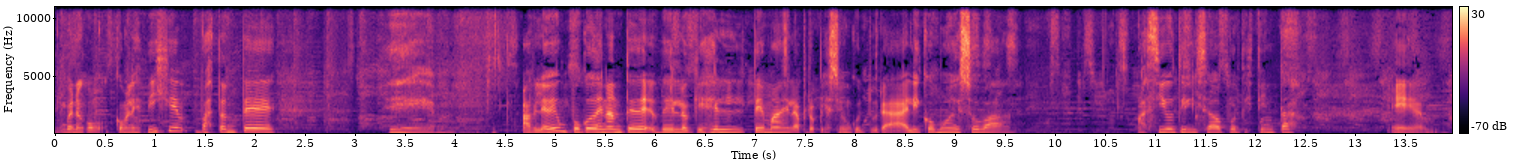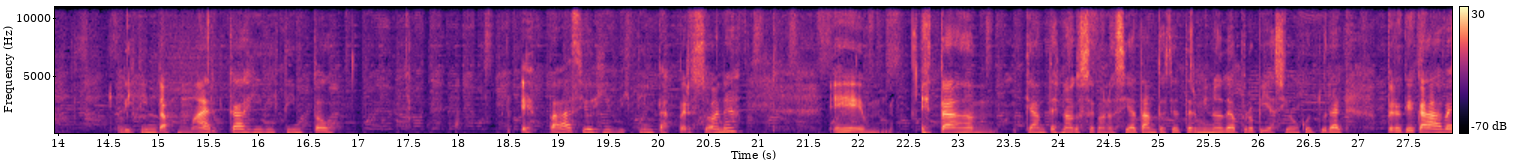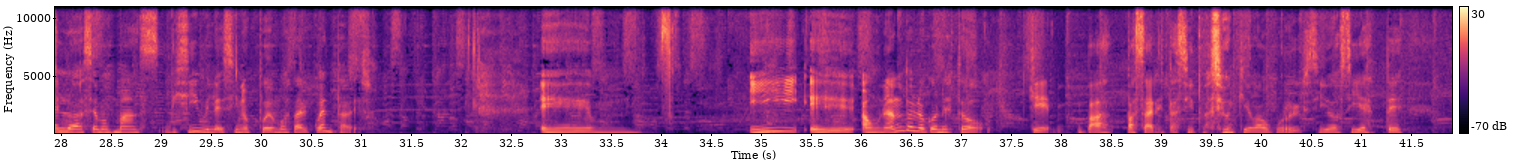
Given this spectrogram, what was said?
bueno, como, les dije, bastante... Eh, hablé un poco delante de, lo que es el tema de la apropiación cultural y cómo eso va ha sido utilizado por distintas eh, distintas marcas y distintos espacios y distintas personas. Eh, esta, que antes no se conocía tanto este término de apropiación cultural, pero que cada vez lo hacemos más visible si nos podemos dar cuenta de eso. Em, y eh, aunándolo con esto que va a pasar, esta situación que va a ocurrir sí o sí este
